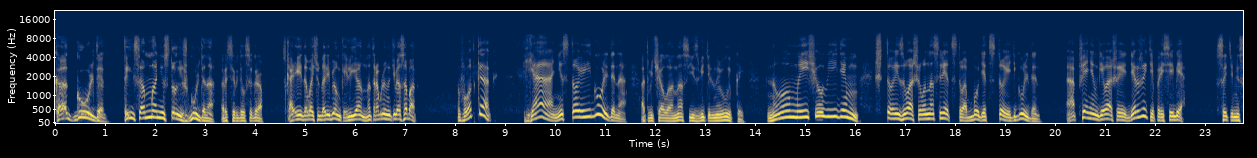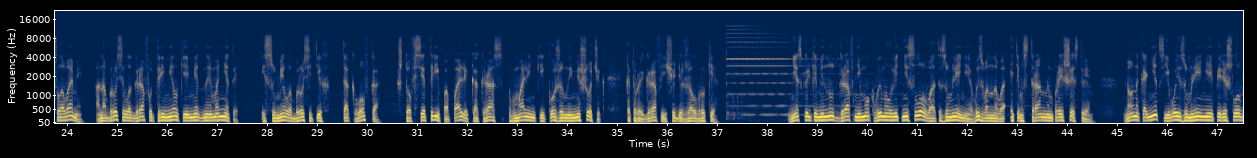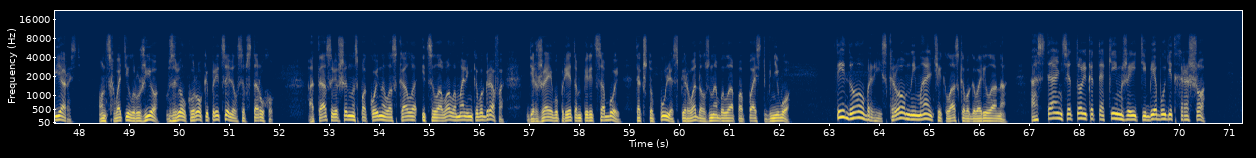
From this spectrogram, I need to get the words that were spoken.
«Как Гульден? Ты сама не стоишь Гульдена!» — рассердился граф. «Скорее давай сюда ребенка, или я натравлю на тебя собак!» «Вот как? Я не стою и Гульдена!» — отвечала она с язвительной улыбкой. «Но мы еще увидим, что из вашего наследства будет стоить Гульден. А пфенинги ваши держите при себе». С этими словами она бросила графу три мелкие медные монеты и сумела бросить их так ловко, что все три попали как раз в маленький кожаный мешочек, который граф еще держал в руке. Несколько минут граф не мог вымолвить ни слова от изумления, вызванного этим странным происшествием. Но, наконец, его изумление перешло в ярость. Он схватил ружье, взвел курок и прицелился в старуху а та совершенно спокойно ласкала и целовала маленького графа, держа его при этом перед собой, так что пуля сперва должна была попасть в него. «Ты добрый, скромный мальчик», — ласково говорила она. «Останься только таким же, и тебе будет хорошо».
